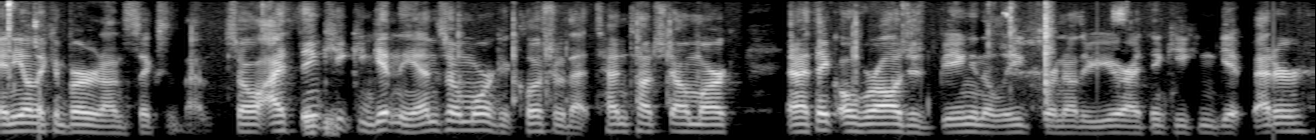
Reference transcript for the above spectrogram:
And he only converted on six of them. So I think he can get in the end zone more, get closer to that 10 touchdown mark. And I think overall, just being in the league for another year, I think he can get better.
